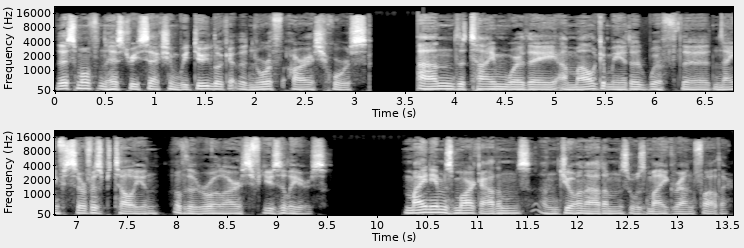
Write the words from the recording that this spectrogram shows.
This month in the history section, we do look at the North Irish Horse and the time where they amalgamated with the 9th Service Battalion of the Royal Irish Fusiliers. My name's Mark Adams, and John Adams was my grandfather.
